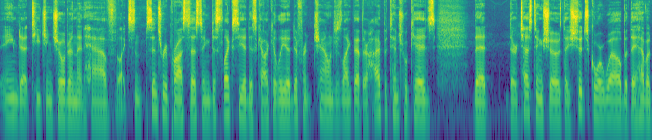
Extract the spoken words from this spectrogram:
aimed at teaching children that have like sen- sensory processing, dyslexia, dyscalculia, different challenges like that. They're high potential kids that their testing shows they should score well, but they have a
